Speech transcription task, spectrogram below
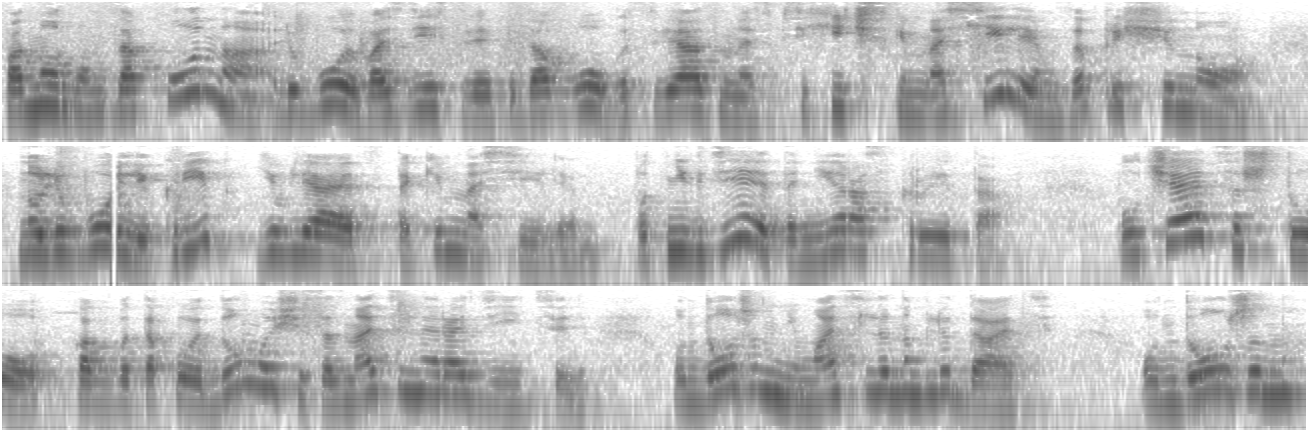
по нормам закона, любое воздействие педагога, связанное с психическим насилием, запрещено но любой ли крик является таким насилием. Вот нигде это не раскрыто. Получается, что как бы такой думающий, сознательный родитель, он должен внимательно наблюдать, он должен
